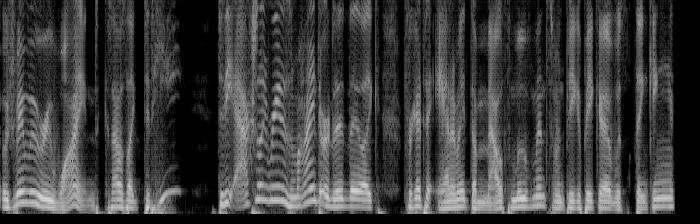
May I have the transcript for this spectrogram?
which made me rewind because I was like, did he? Did he actually read his mind, or did they like forget to animate the mouth movements when Pika Pika was thinking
